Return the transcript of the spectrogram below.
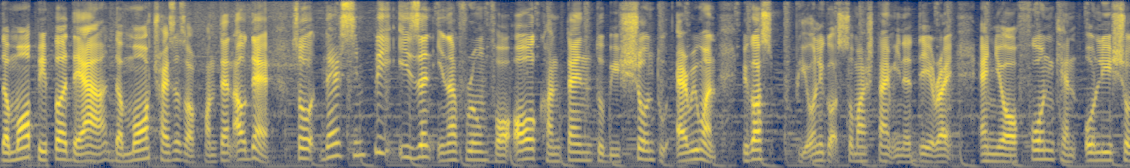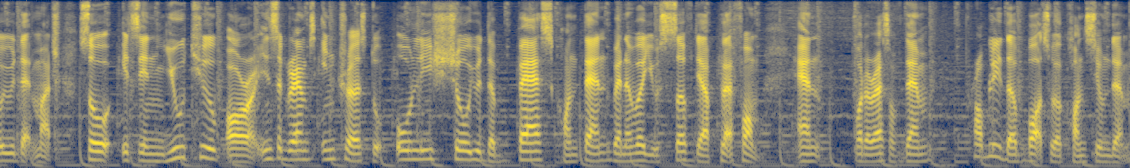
the more people there are, the more choices of content out there. So there simply isn't enough room for all content to be shown to everyone because we only got so much time in a day, right? And your phone can only show you that much. So it's in YouTube or Instagram's interest to only show you the best content whenever you surf their platform. And for the rest of them, probably the bots will consume them.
